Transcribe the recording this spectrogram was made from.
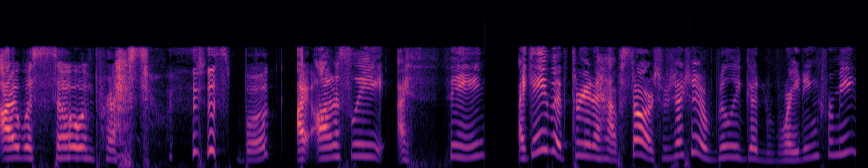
I was so impressed with this book. I honestly, I think I gave it three and a half stars, which is actually a really good rating for me.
